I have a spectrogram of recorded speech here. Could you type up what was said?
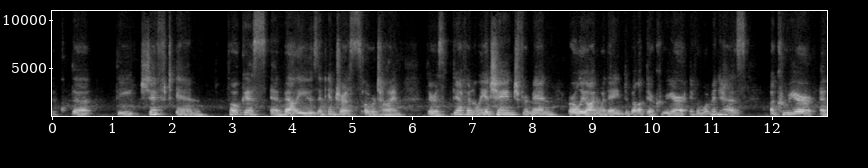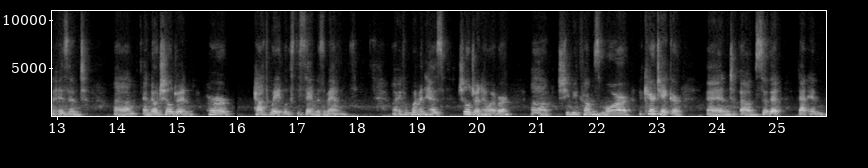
the, the, the shift in focus and values and interests over time. There's definitely a change for men early on when they develop their career. If a woman has a career and isn't um, and no children, her pathway looks the same as a man's. Uh, if a woman has children, however, uh, she becomes more a caretaker, and um, so that that Im-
